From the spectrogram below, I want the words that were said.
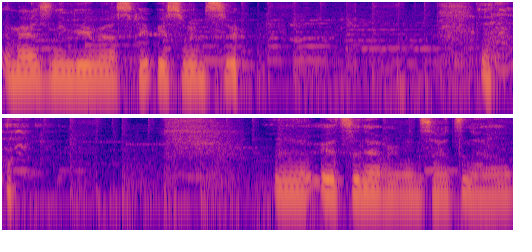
Imagining you in a skippy swimsuit. uh, it's in everyone's heads now.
